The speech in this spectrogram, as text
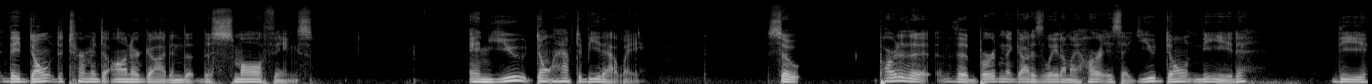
they don't determine to honor God in the, the small things. And you don't have to be that way. So part of the the burden that God has laid on my heart is that you don't need the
